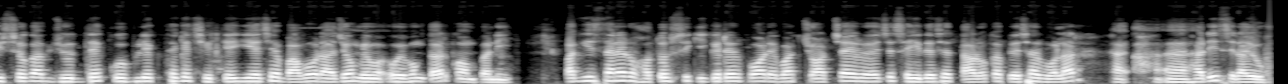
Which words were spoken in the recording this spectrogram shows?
বিশ্বকাপ যুদ্ধে কুপ লিগ থেকে ছিটকে গিয়েছে বাবর আজম এবং তার কোম্পানি পাকিস্তানের হতশ্রী ক্রিকেটের পর এবার চর্চায় রয়েছে সেই দেশের তারকা পেসার বোলার হারিস রায়ুফ।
